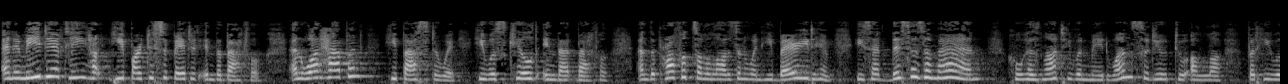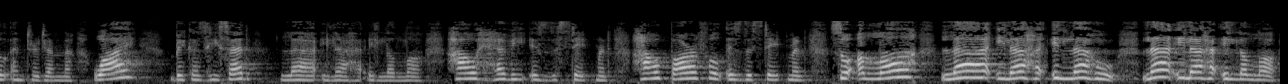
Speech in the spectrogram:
And immediately he participated in the battle. And what happened? He passed away. He was killed in that battle. And the Prophet ﷺ, when he buried him, he said, this is a man who has not even made one sujood to Allah, but he will enter Jannah. Why? Because he said, La ilaha illallah. How heavy is the statement? How powerful is the statement? So Allah, La ilaha illahu. La ilaha illallah.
